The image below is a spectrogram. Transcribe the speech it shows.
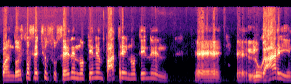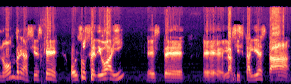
cuando estos hechos suceden no tienen patria y no tienen lugar y nombre, así es que hoy sucedió ahí, este, la fiscalía está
